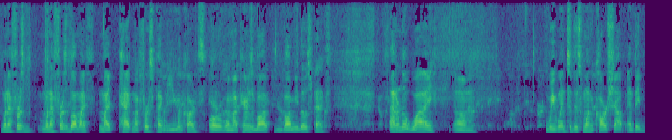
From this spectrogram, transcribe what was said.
when I first when I first bought my my pack, my first pack of Yu-Gi-Oh cards, or when my parents bought bought me those packs, I don't know why. Um, we went to this one card shop and they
